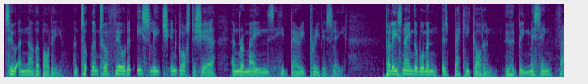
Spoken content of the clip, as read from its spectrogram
to another body and took them to a field at Eastleach in Gloucestershire and remains he'd buried previously. Police named the woman as Becky Godden, who had been missing for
